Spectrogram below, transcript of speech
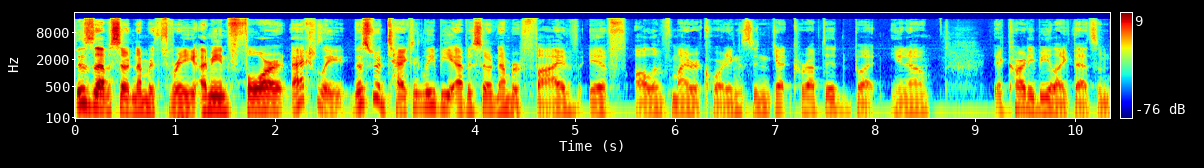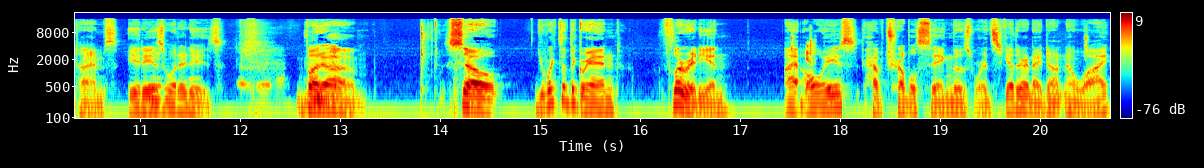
this is episode number three. I mean, four. Actually, this would technically be episode number five if all of my recordings didn't get corrupted. But you know, it Cardi B like that sometimes. It is what it is. But um, so you worked at the Grand Floridian. I Yeah. always have trouble saying those words together, and I don't know why.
